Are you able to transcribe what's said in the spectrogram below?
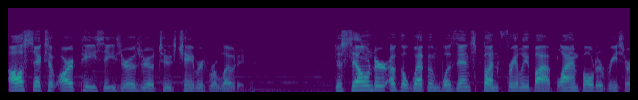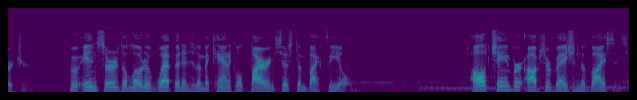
All six of RPC-002's chambers were loaded. The cylinder of the weapon was then spun freely by a blindfolded researcher, who inserted the loaded weapon into the mechanical firing system by feel. All chamber observation devices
